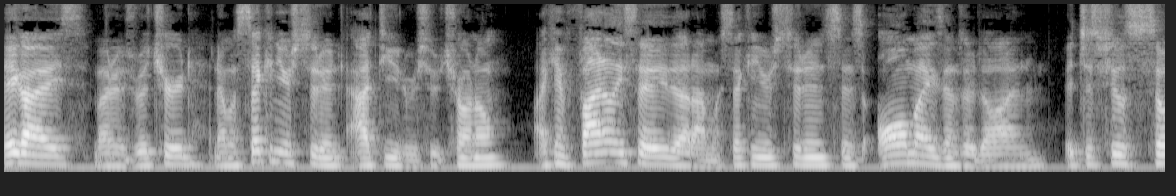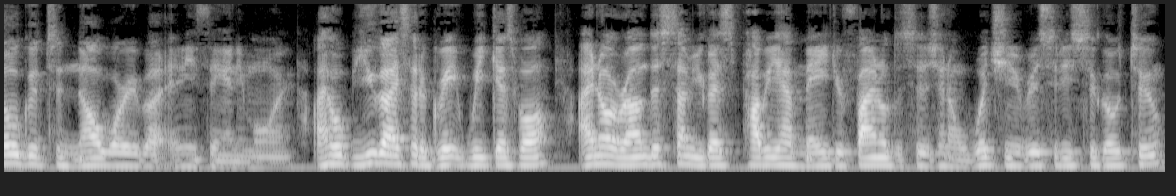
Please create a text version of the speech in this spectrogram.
Hey guys, my name is Richard and I'm a second year student at the University of Toronto. I can finally say that I'm a second year student since all my exams are done. It just feels so good to not worry about anything anymore. I hope you guys had a great week as well. I know around this time you guys probably have made your final decision on which universities to go to.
